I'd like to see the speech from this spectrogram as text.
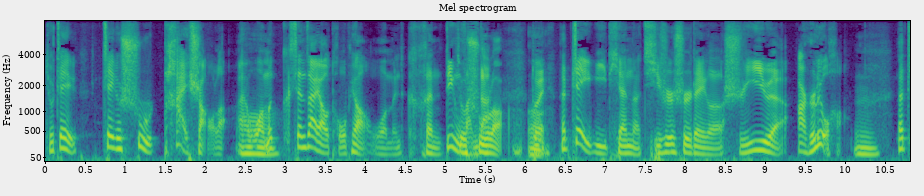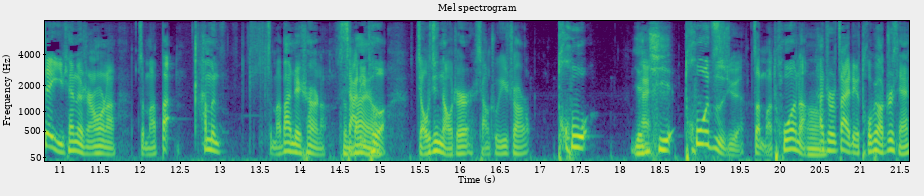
就这这个数太少了，哎，哦我们现在要投票，我们肯定完蛋。输了。嗯对，，那这一天呢，其实是这个十一月二十六号。嗯那这一天的时候呢，怎么办？他们怎么办这事儿呢？夏利特绞尽脑汁想出一招儿，拖延期。拖字诀。怎么拖呢？哦他就是在这个投票之前，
